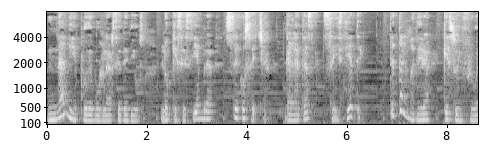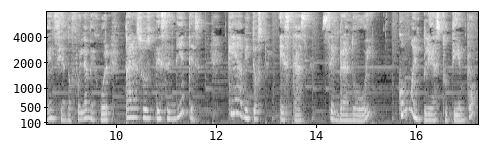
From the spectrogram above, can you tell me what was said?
nadie puede burlarse de Dios. Lo que se siembra se cosecha. Galatas 6:7. De tal manera que su influencia no fue la mejor para sus descendientes. ¿Qué hábitos estás sembrando hoy? ¿Cómo empleas tu tiempo?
